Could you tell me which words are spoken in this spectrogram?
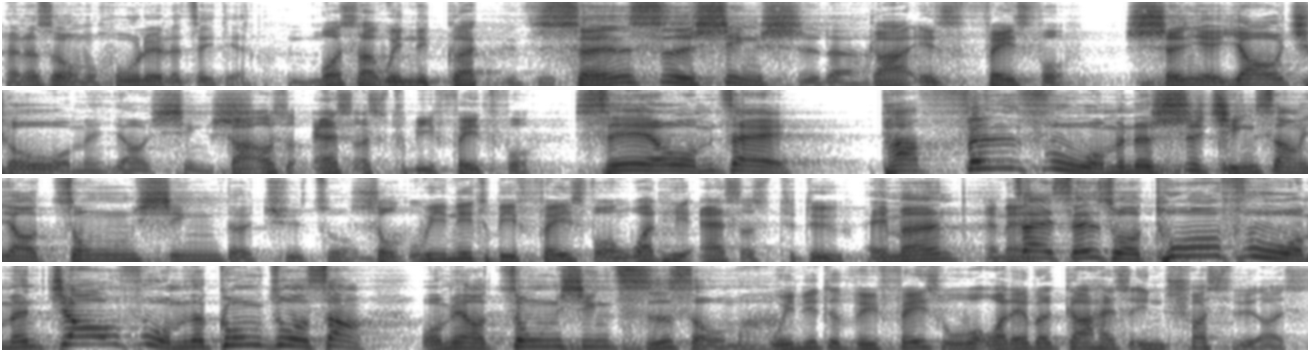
很多时候我们忽略了这一点。 Most of we neglect it. 神是信实的， God is faithful. 神也要求我们要信实。 God also asks us to be faithful. 神也要我们在他吩咐我们的事情上要忠心的去做。 So we need to be faithful in what He asks us to do. Amen。 Amen 在神所托付我们、交付我们的工作上，我们要忠心持守嘛。 We need to be faithful whatever God has entrusted us.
